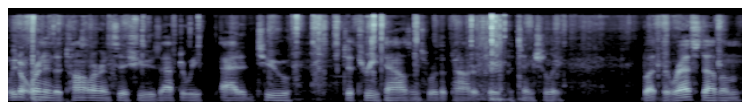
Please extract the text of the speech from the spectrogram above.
We don't run into tolerance issues after we've added two to three thousandths worth of powder coat potentially. But the rest of them,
